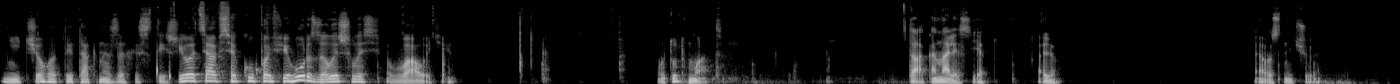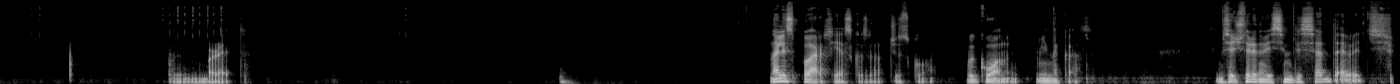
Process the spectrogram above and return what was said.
Нічого ти так не захистиш. І оця вся купа фігур залишилась в ауті. Отут мат. Так, аналіз як тут? Алло. Я вас не чую. Аналіз партії, я сказав, частково. Виконую мій наказ. 74 на 89.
